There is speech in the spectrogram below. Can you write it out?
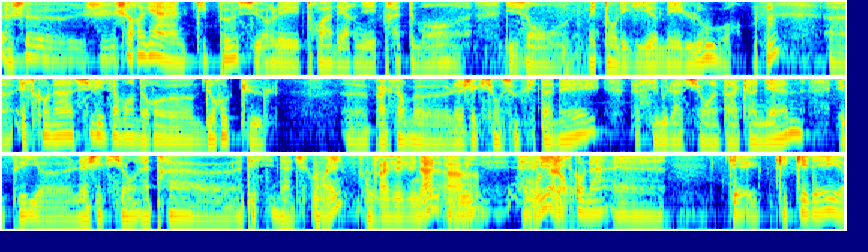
Euh, Je, je, je reviens un petit peu sur les trois derniers traitements, disons, mettons les guillemets lourds. Mhm. Euh, Est-ce qu'on a suffisamment de, re- de recul Euh, Par exemple, euh, l'injection sous-cutanée, la stimulation intracrânienne, et puis euh, l'injection intra-intestinale, je crois. Oui, euh, oui, oui, alors- Est-ce qu'on a que- que- quel est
